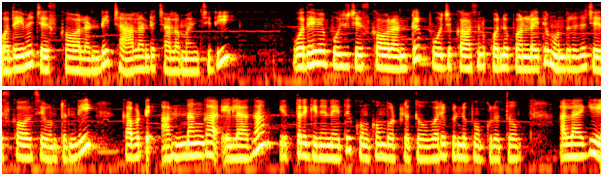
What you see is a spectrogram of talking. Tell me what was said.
ఉదయమే చేసుకోవాలండి. చాలా అంటే చాలా మంచిది. ఉదయమే పూజ చేసుకోవాలంటే పూజకు కావాల్సిన కొన్ని పనులు అయితే ముందు రోజే చేసుకోవాల్సి ఉంటుంది. కాబట్టి అందంగా ఇలాగా ఇత్తర గిన్నెనైతే కుంకుమ బొట్లతో వరిపిండి ముగ్గులతో అలాగే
